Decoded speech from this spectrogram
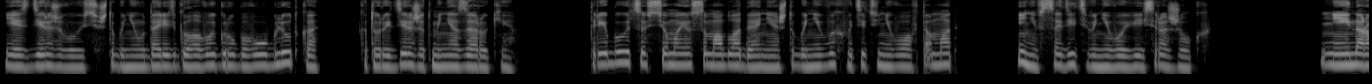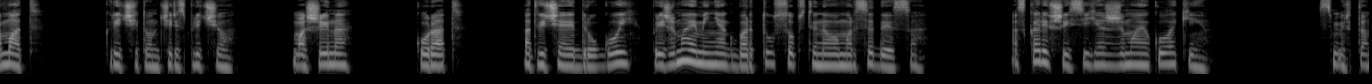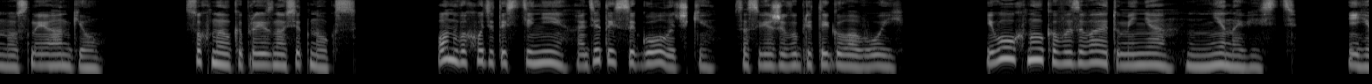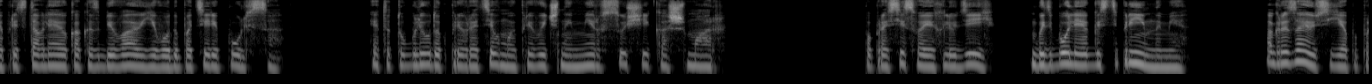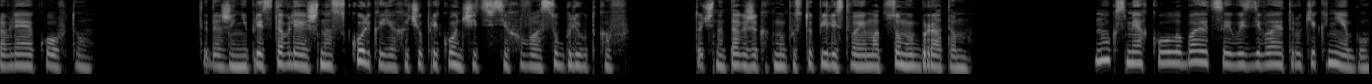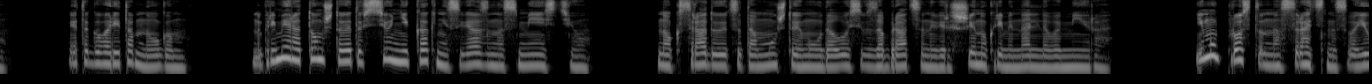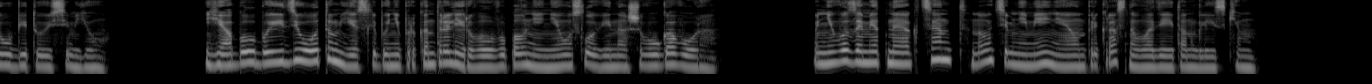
Я сдерживаюсь, чтобы не ударить головой грубого ублюдка, который держит меня за руки. Требуется все мое самообладание, чтобы не выхватить у него автомат и не всадить в него весь рожок. «Ней нормат!» — кричит он через плечо. «Машина! Курат!» — отвечает другой, прижимая меня к борту собственного Мерседеса. Оскалившись, я сжимаю кулаки. «Смертоносный ангел», — с ухмылкой произносит Нокс. Он выходит из тени, одетый с иголочки, со свежевыбритой головой. Его ухмылка вызывает у меня ненависть, и я представляю, как избиваю его до потери пульса. Этот ублюдок превратил мой привычный мир в сущий кошмар. Попроси своих людей быть более гостеприимными, Огрызаюсь я, поправляя кофту. Ты даже не представляешь, насколько я хочу прикончить всех вас, ублюдков. Точно так же, как мы поступили с твоим отцом и братом. Нокс мягко улыбается и воздевает руки к небу. Это говорит о многом. Например, о том, что это все никак не связано с местью. Нокс радуется тому, что ему удалось взобраться на вершину криминального мира. Ему просто насрать на свою убитую семью. Я был бы идиотом, если бы не проконтролировал выполнение условий нашего уговора. У него заметный акцент, но, тем не менее, он прекрасно владеет английским.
